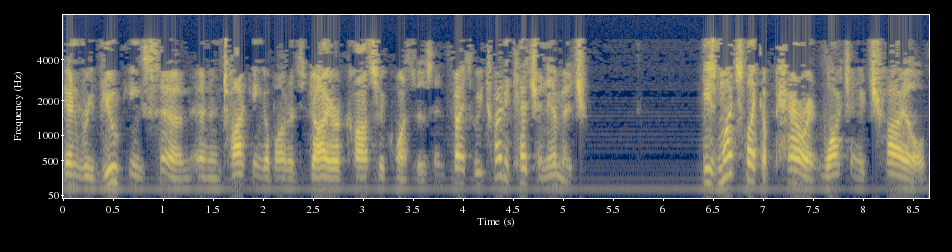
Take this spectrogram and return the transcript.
in rebuking sin and in talking about its dire consequences. In fact, we try to catch an image. He's much like a parent watching a child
